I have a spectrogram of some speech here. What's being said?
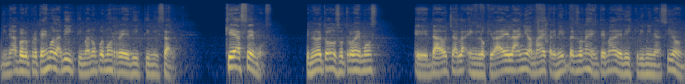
ni nada, porque protegemos a la víctima, no podemos revictimizar. ¿Qué hacemos? Primero de todo, nosotros hemos eh, dado charla en lo que va del año a más de 3.000 personas en tema de discriminación,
